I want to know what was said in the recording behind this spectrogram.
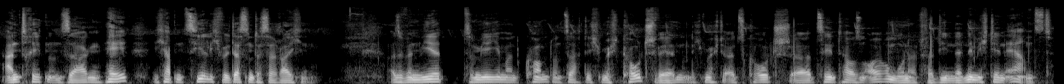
antreten und sagen, hey, ich habe ein Ziel, ich will das und das erreichen. Also wenn mir zu mir jemand kommt und sagt, ich möchte Coach werden und ich möchte als Coach äh, 10.000 Euro im Monat verdienen, dann nehme ich den ernst.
